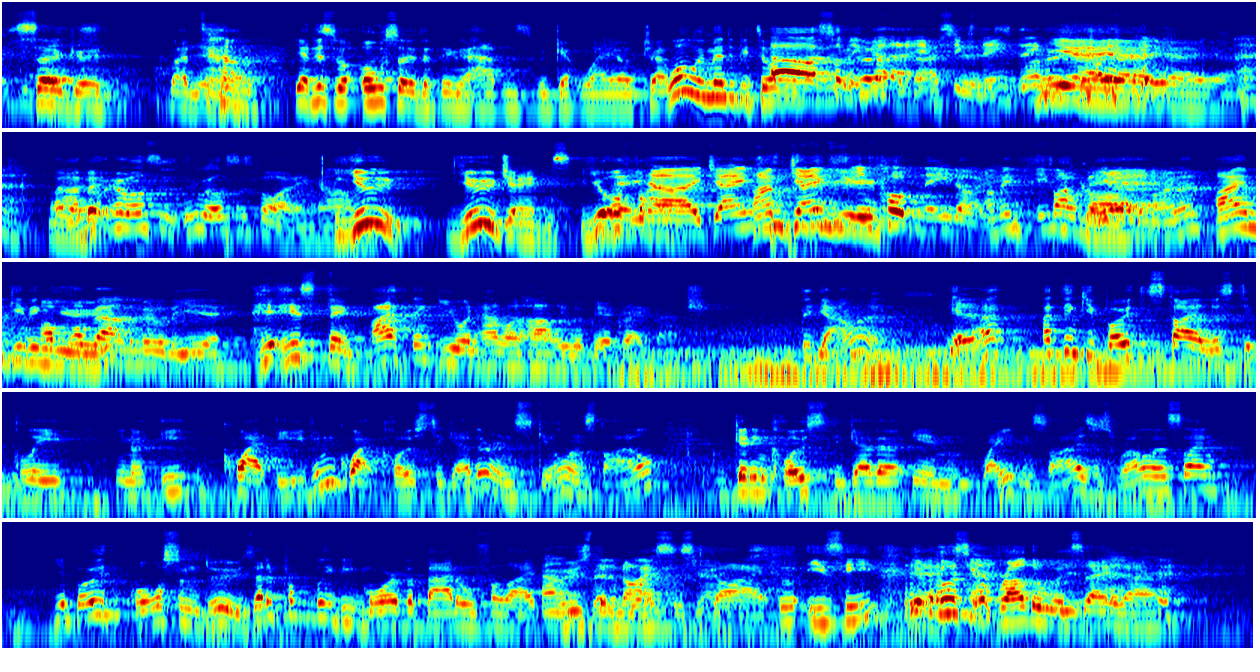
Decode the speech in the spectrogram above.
So good. But yeah. Um, yeah, this is also the thing that happens is we get way off track. What were we meant to be talking Oh, about? something don't about that the M16 thing. Yeah, yeah, yeah, yeah. Oh, Nah, who, but who else is who else is fighting? Um, you, you, James, you're Yeah, No. James. I'm James giving is incognito. I'm in Fuck incognito off. at the moment. I am giving I'll you. pop out in the middle of the year. Hi- Here's the thing. I think you and Alan Hartley would be a great match. Big Allen. Yeah, I think you both stylistically, you know, e- quite even, quite close together in skill and style, getting close together in weight and size as well. And it's like you're both awesome dudes. That'd probably be more of a battle for like Alan's who's the better bloke than nicest guy. Is he? Yeah, of course, your brother would say that.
